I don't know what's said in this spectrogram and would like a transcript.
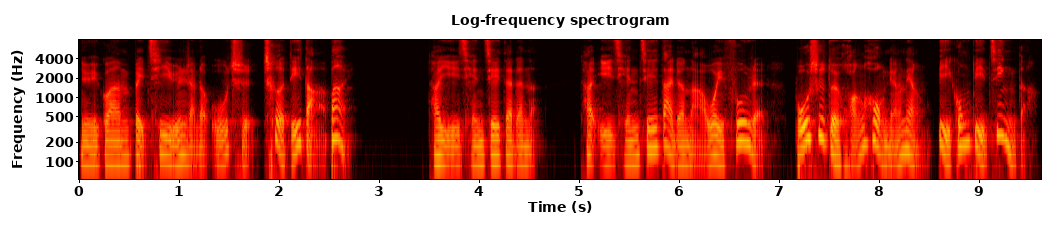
女官被戚云染的无耻彻底打败。她以前接待的哪？她以前接待的哪位夫人不是对皇后娘娘毕恭毕敬的？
